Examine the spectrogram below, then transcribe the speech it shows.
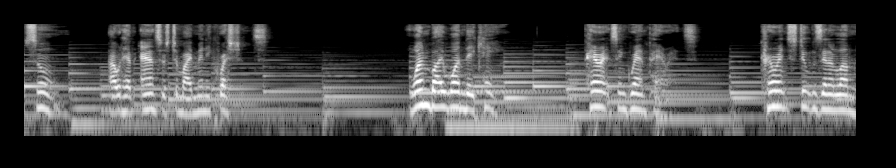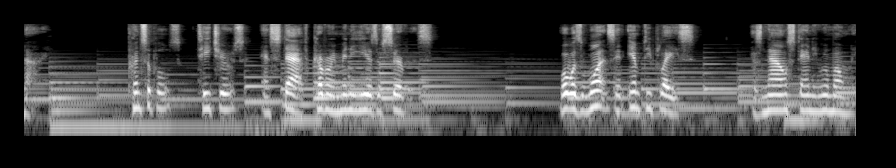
Soon, I would have answers to my many questions. One by one, they came parents and grandparents, current students and alumni, principals, teachers, and staff covering many years of service. What was once an empty place is now standing room only.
